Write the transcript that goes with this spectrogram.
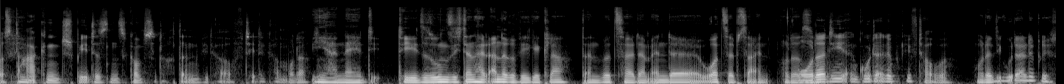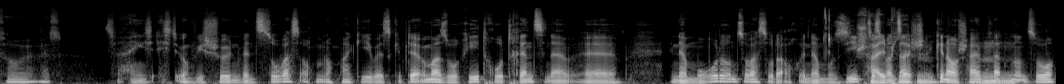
übers Darknet spätestens kommst du doch dann wieder auf Telegram, oder? Ja, nee, die, die suchen sich dann halt andere Wege, klar. Dann wird es halt am Ende WhatsApp sein oder, Oder die gute alte Brieftaube. so. Oder die gute alte Brieftaube, wer weiß. Es wäre eigentlich echt irgendwie schön, wenn es sowas auch nochmal gäbe. Es gibt ja immer so Retro-Trends in der, äh, in der Mode und sowas oder auch in der Musik, dass man sagt, Schallplatten. genau, Schallplatten Mhm. und so.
